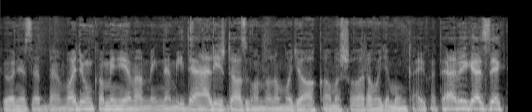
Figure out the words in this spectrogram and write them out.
környezetben vagyunk, ami nyilván még nem ideális, de azt gondolom, hogy alkalmas arra, hogy a munkájukat elvégezzék.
